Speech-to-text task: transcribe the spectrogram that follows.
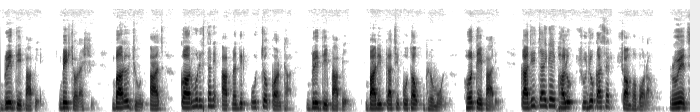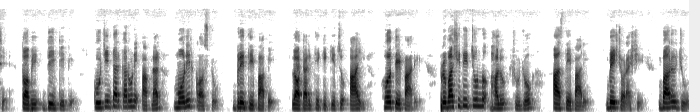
বৃদ্ধি পাবে। বেসরাশি বারোই জুন আজ কর্মস্থানে আপনাদের উচ্চ কণ্ঠা বৃদ্ধি পাবে। বাড়ির কাছে কোথাও ভ্রমণ হতে পারে। কাজের জায়গায় ভালো সুযোগ আসার সম্ভাবনাও রয়েছে। তবে দিনটিতে কুচিন্তার কারণে আপনার মনের কষ্ট বৃদ্ধি পাবে। লটারি থেকে কিছু আয় হতে পারে। প্রবাসীদের জন্য ভালো সুযোগ আসতে পারে। বেসরাশি বারোই জুন,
